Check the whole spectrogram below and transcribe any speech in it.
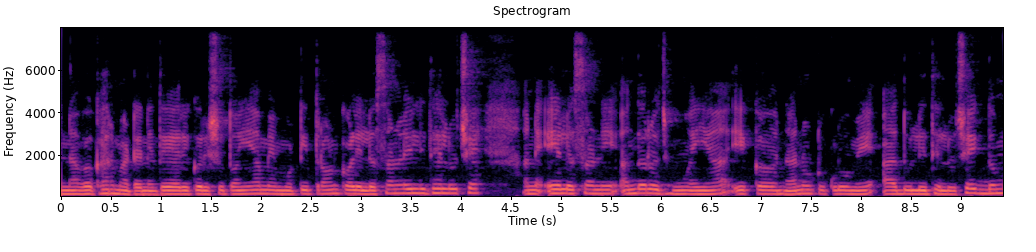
એના વઘાર માટેની તૈયારી કરીશું. તો અહીંયા મેં મોટી ત્રણ કળી લસણ લઈ લીધેલું છે અને એ લસણની અંદર જ હું અહીંયા એક નાનો ટુકડો મેં આદું લીધેલું છે. એકદમ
